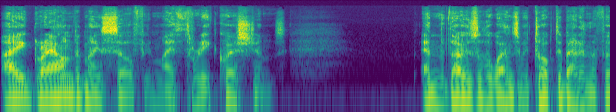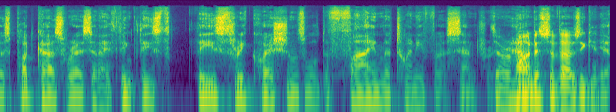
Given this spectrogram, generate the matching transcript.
I ground myself in my three questions. And those are the ones we talked about in the first podcast, where I said, I think these these three questions will define the 21st century. So remind How- us of those again. yeah.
